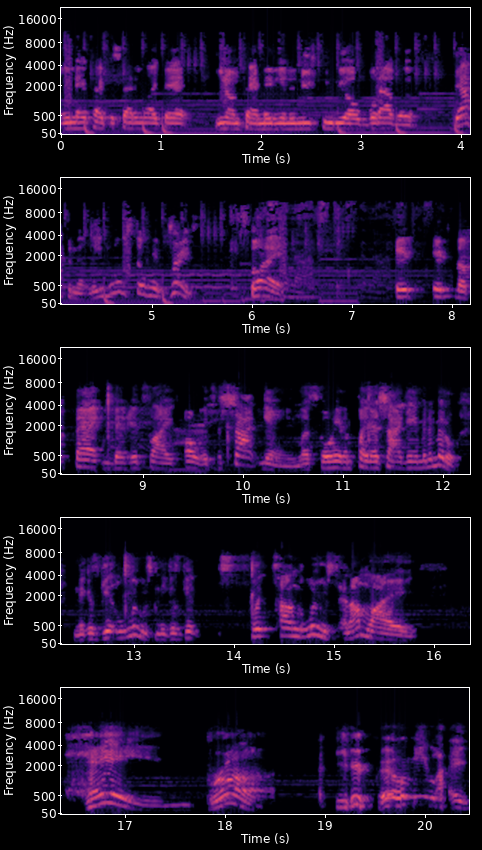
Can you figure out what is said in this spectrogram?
it in that type of setting like that, you know what I'm saying? Maybe in a new studio, whatever. Definitely, we'll still have drinks. But it's it's the fact that it's like, oh, it's a shot game. Let's go ahead and play that shot game in the middle. Niggas get loose. Niggas get slick tongue loose. And I'm like, hey, bruh, you feel me? Like,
